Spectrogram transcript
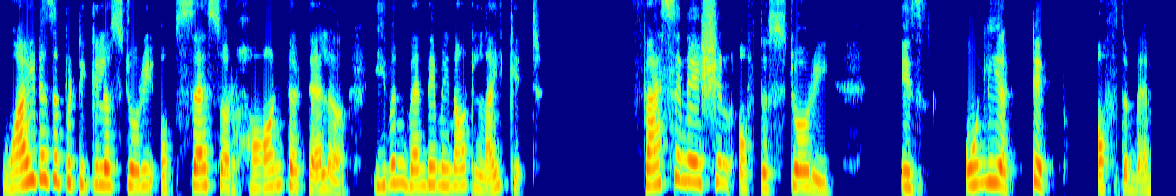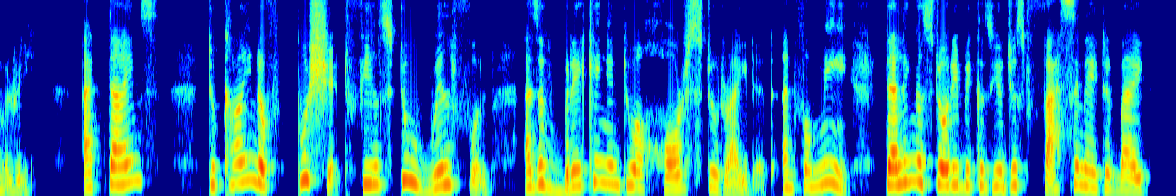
Why does a particular story obsess or haunt a teller even when they may not like it? Fascination of the story is only a tip of the memory. At times, to kind of push it feels too willful, as if breaking into a horse to ride it. And for me, telling a story because you're just fascinated by it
